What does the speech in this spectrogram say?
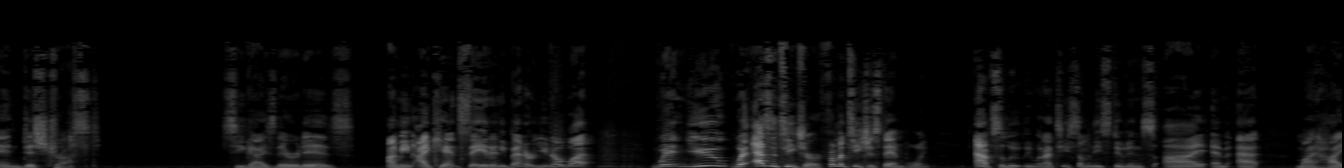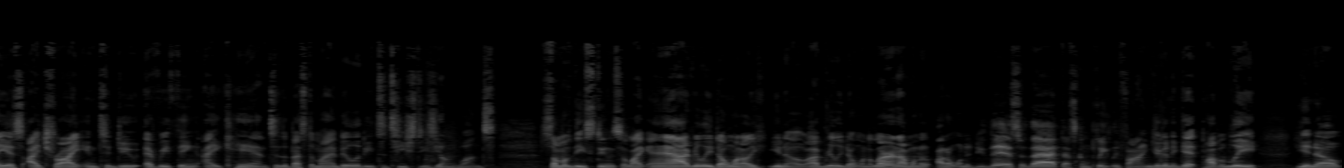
and distrust. See, guys, there it is. I mean, I can't say it any better. You know what? When you when, as a teacher from a teacher standpoint absolutely. When i teach some of these students i am at my highest. I try and to do everything i can to the best of my ability to teach these young ones. Some of these students are like eh i really don't want to you know i really don't want to learn. I want to i don't want to do this or that. That's completely fine. You're going to get probably you know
